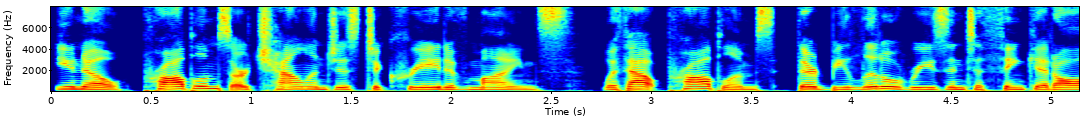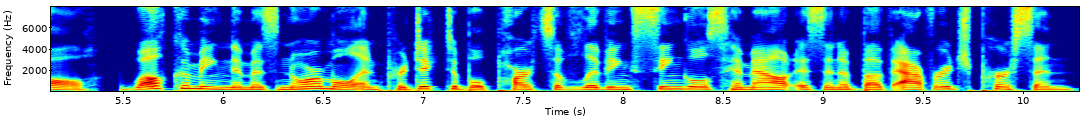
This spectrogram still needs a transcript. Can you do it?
You know, problems are challenges to creative minds. Without problems, there'd be little reason to think at all. Welcoming them as normal and predictable parts of living singles him out as an above average person.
